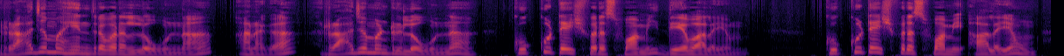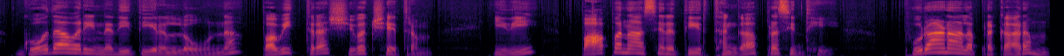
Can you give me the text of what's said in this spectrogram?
రాజమహేంద్రవరంలో ఉన్న అనగా రాజమండ్రిలో ఉన్న కుక్కుటేశ్వరస్వామి దేవాలయం. కుక్కుటేశ్వరస్వామి ఆలయం గోదావరి నదీ తీరంలో ఉన్న పవిత్ర శివక్షేత్రం. ఇది పాపనాశన తీర్థంగా ప్రసిద్ధి. పురాణాల ప్రకారం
